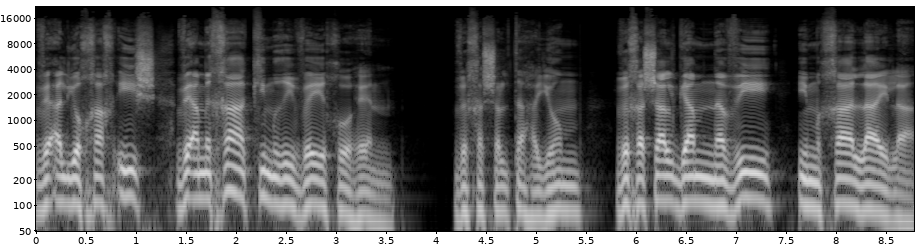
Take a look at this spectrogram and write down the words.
ואל יוכח איש, ועמך כמריבי כהן. וכשלת היום, וכשל גם נביא עמך לילה,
